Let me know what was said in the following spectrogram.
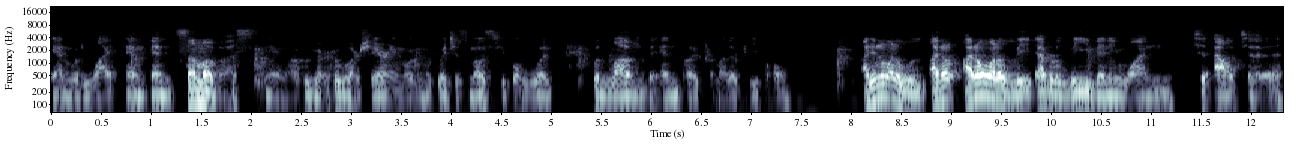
and would like and and some of us you know who are who are sharing which is most people would would love the input from other people. I didn't want to i don't i don't want to leave, ever leave anyone to out to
